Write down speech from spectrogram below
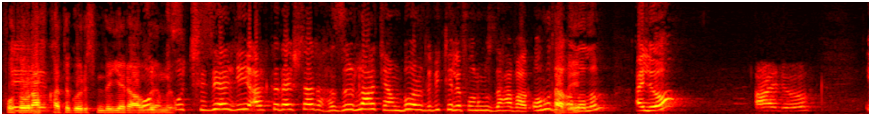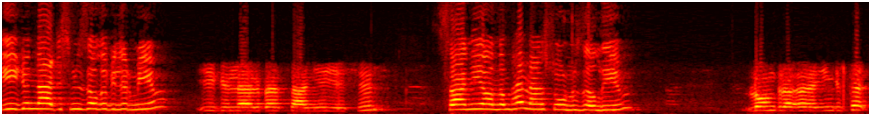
Fotoğraf Ee, kategorisinde yer O, aldığımız. o çizelgeyi arkadaşlar hazırlarken bu arada bir telefonumuz daha var. Onu da Tabii. alalım. Alo. Alo, İyi günler. İsminizi alabilir miyim? iyi günler. Ben Saniye Yeşil. Saniye Hanım hemen sorunuzu alayım. Londra, e, İngiltere...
